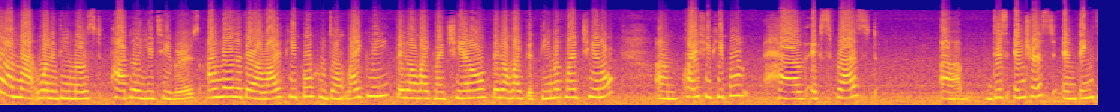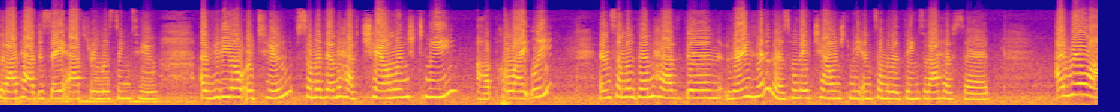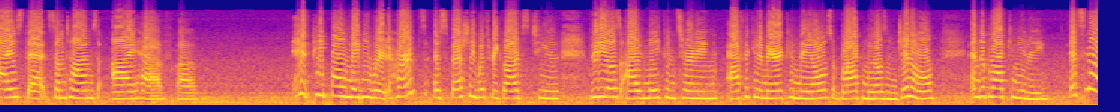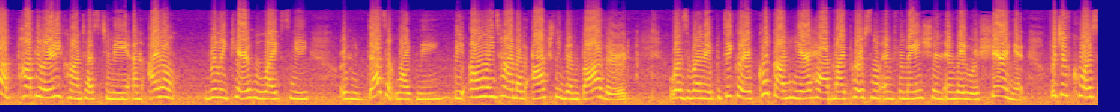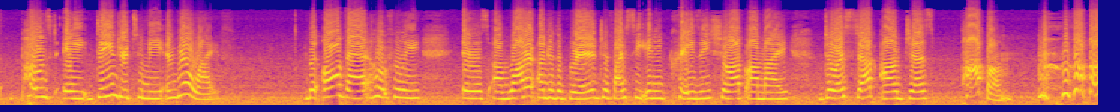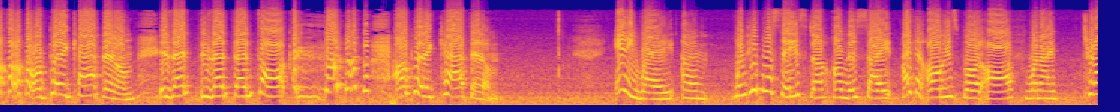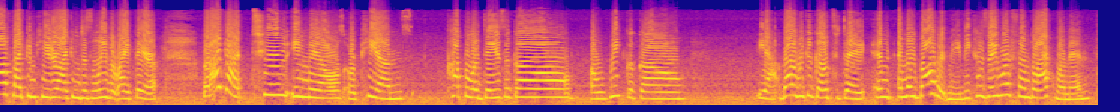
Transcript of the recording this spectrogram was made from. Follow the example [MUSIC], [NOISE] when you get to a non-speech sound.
that I'm not one of the most popular YouTubers. I know that there are a lot of people who don't like me. They don't like my channel. They don't like the theme of my channel. Um, quite a few people have expressed um, disinterest in things that I've had to say after listening to a video or two. Some of them have challenged me uh, politely, and some of them have been very venomous when they've challenged me in some of the things that I have said. I realize that sometimes I have um, hit people maybe where it hurts, especially with regards to videos I've made concerning African American males or black males in general and the black community. It's not a popularity contest to me, and I don't really care who likes me or who doesn't like me. The only time I've actually been bothered was when a particular click on here had my personal information and they were sharing it, which of course posed a danger to me in real life. But all that hopefully is um, water under the bridge. If I see any crazy show up on my doorstep, I'll just pop them. [LAUGHS] or put a cap in them. Is that is that thug talk? [LAUGHS] I'll put a cap in them. Anyway, um, when people say stuff on this site, I can always blow it off. When I turn off my computer, I can just leave it right there. But I got two emails or PMs a couple of days ago, a week ago, yeah, about a week ago today, and, and they bothered me because they were from black women,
